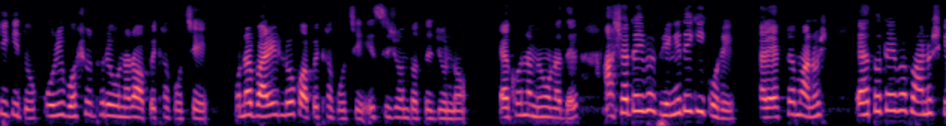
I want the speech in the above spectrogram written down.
ঠিকই তো, কুড়ি বছর ধরে ওনারা অপেক্ষা করছে। ওনার বাড়ির লোক অপেক্ষা করছে এই সৃজন দত্তের জন্য। এখন আমি ওনাদের আশাটাই বা ভেঙে দিই কি করে? আর একটা মানুষ এতটাই বা মানুষকে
